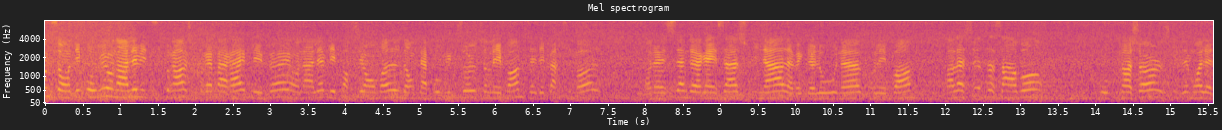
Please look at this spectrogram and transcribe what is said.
Pommes sont dépourvues, on enlève les petites branches qui pourraient les feuilles, on enlève les portions molles, donc la pourriture sur les pommes, c'est des parties molles. On a un système de rinçage final avec de l'eau neuve pour les pommes. Par la suite, ça s'en va au crocheur, excusez-moi le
